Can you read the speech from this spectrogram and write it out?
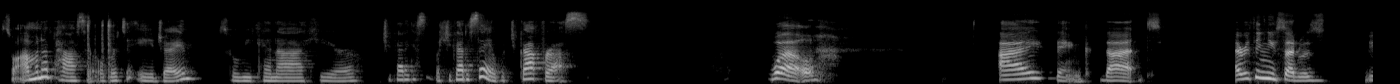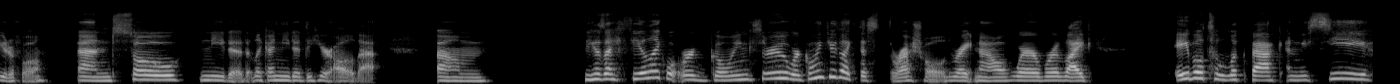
So I'm going to pass it over to AJ so we can uh, hear what you got to what you got to say, what you got for us. Well, I think that everything you said was beautiful and so needed. Like I needed to hear all of that. Um because I feel like what we're going through, we're going through like this threshold right now where we're like able to look back and we see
